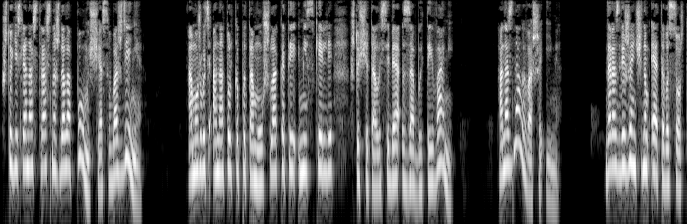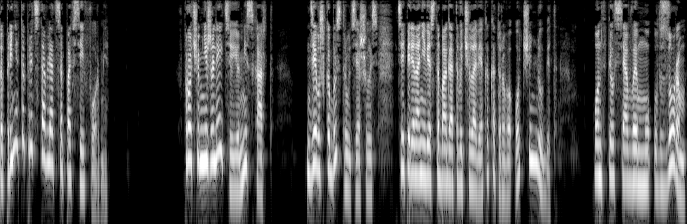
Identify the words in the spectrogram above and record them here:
Что, если она страстно ждала помощи, освобождения? А может быть, она только потому ушла к этой мисс Келли, что считала себя забытой вами? Она знала ваше имя? Да разве женщинам этого сорта принято представляться по всей форме? Впрочем, не жалейте ее, мисс Харт. Девушка быстро утешилась. Теперь она невеста богатого человека, которого очень любит. Он впился в Эмму взором,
